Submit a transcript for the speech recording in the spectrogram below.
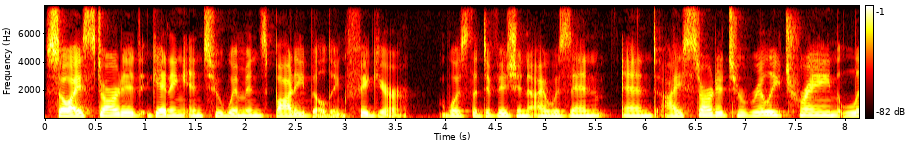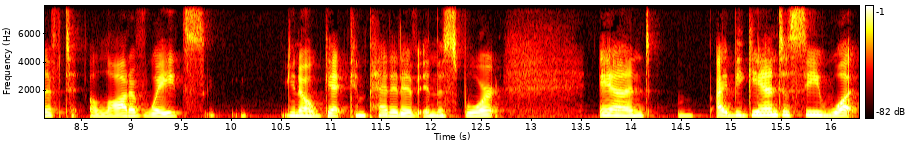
so I started getting into women's bodybuilding. Figure was the division I was in. And I started to really train, lift a lot of weights, you know, get competitive in the sport. And I began to see what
